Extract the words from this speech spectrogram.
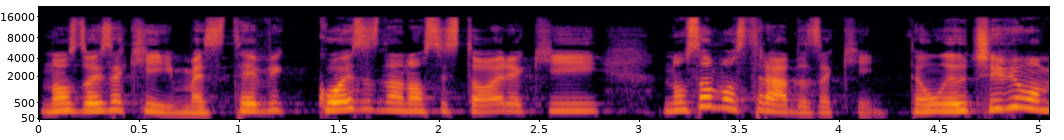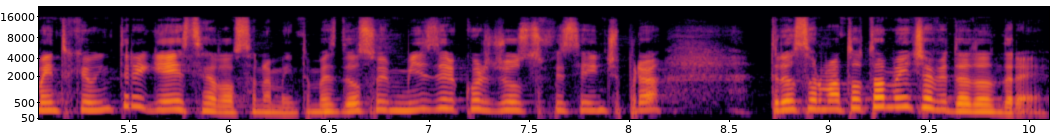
nós dois aqui, mas teve coisas na nossa história que não são mostradas aqui. Então, eu tive um momento que eu entreguei esse relacionamento, mas Deus foi misericordioso o suficiente para transformar totalmente a vida do André.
